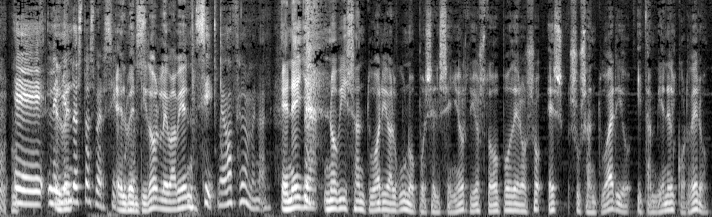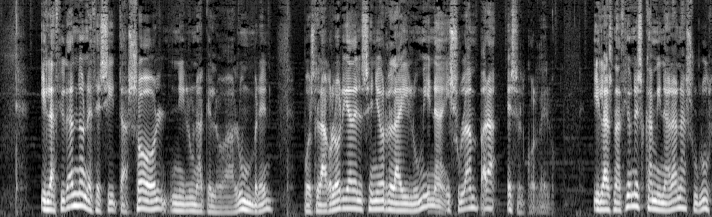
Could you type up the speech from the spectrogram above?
eh, leyendo estos versículos. ¿El 22 le va bien? Sí, me va fenomenal. En ella no vi santuario alguno, pues el Señor Dios Todopoderoso es su santuario y también el Cordero. Y la ciudad no necesita sol ni luna que lo alumbren, pues la gloria del Señor la ilumina y su lámpara es el Cordero y las naciones caminarán a su luz,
